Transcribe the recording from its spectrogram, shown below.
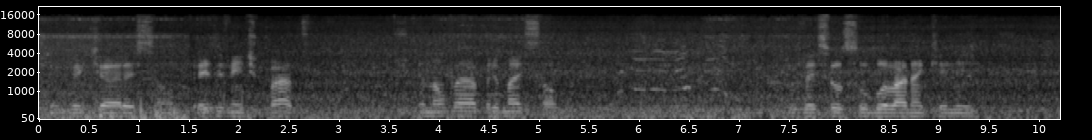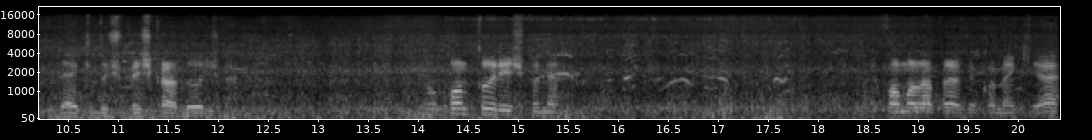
Deixa eu ver que horas são, 13h24. Acho que não vai abrir mais sol. Vou ver se eu subo lá naquele deck dos pescadores, cara. É um ponto turístico, né? Vamos lá pra ver como é que é.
